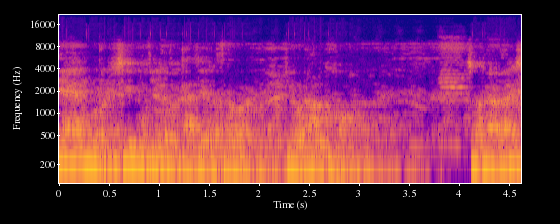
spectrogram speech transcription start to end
এয়াই মোৰ শ্ৰীমতীৰ লগত কাজিয়া কথাৰ কি অংশ শ্ৰদ্ধা ৰাইজ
